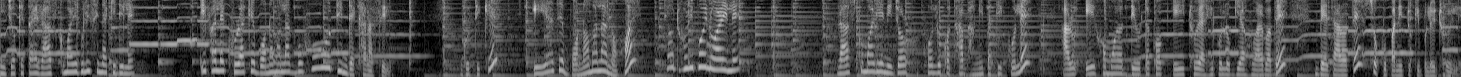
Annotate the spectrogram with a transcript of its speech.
নিজকে তাই ৰাজকুমাৰী বুলি চিনাকি দিলে। ইফালে খুৰাকে বনমালাক বহুত দিন দেখা নাছিল। গতিকে এয়া যে বনমালা নহয় তেওঁ ধৰিবই নোৱাৰিলে। ৰাজকুমাৰীয়ে নিজৰ সকলো কথা ভাঙি পাতি ক'লে আৰু এই সময়ত দেউতাকক এৰি থৈ আহিবলগীয়া হোৱাৰ বাবে বেজাৰতে চকু পানী টুকিবলৈ ধৰিলে।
